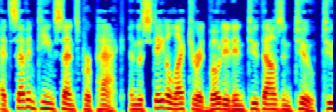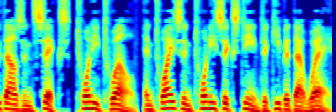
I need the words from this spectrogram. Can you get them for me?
at 17 cents per pack, and the state electorate voted in 2002, 2006, 2012, and twice in 2016 to keep it that way.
